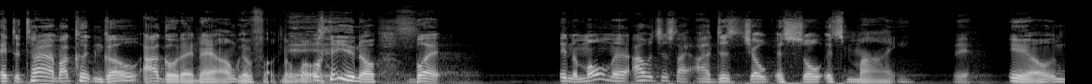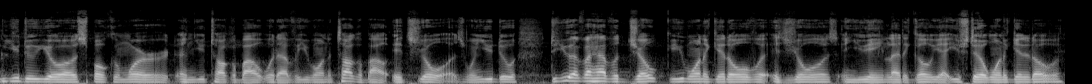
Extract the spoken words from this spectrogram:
at the time I couldn't go. I'll go there now. I don't give a fuck no more. you know, but in the moment, I was just like, ah, this joke is so it's mine. Yeah. You know, you do your spoken word and you talk about whatever you want to talk about. It's yours. When you do, do you ever have a joke you want to get over? It's yours, and you ain't let it go yet. You still want to get it over,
